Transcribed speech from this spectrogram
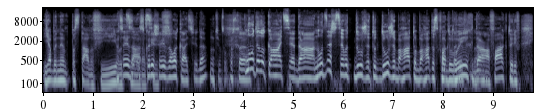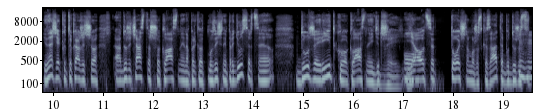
я би не поставив її. А от це зараз. скоріше із-за локації, да? Ну, типу, просто... Ну, от локація, да. Ну, от, знаєш, це от дуже тут дуже багато, багато складових Факторів, да. да. факторів. І знаєш, як то кажуть, що дуже часто, що класний, наприклад, музичний продюсер це дуже рідко класний діджей. О. Я оце. Точно можу сказати, бо дуже Мгм.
